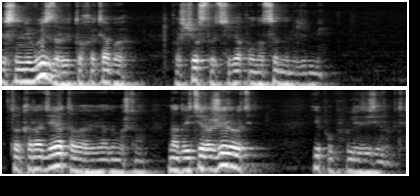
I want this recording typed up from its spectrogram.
если не выздороветь, то хотя бы почувствовать себя полноценными людьми. Только ради этого, я думаю, что надо и тиражировать, и популяризировать.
